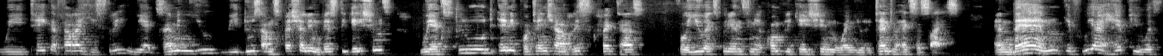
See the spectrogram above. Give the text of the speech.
we take a thorough history, we examine you, we do some special investigations, we exclude any potential risk factors for you experiencing a complication when you return to exercise. And then, if we are happy with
